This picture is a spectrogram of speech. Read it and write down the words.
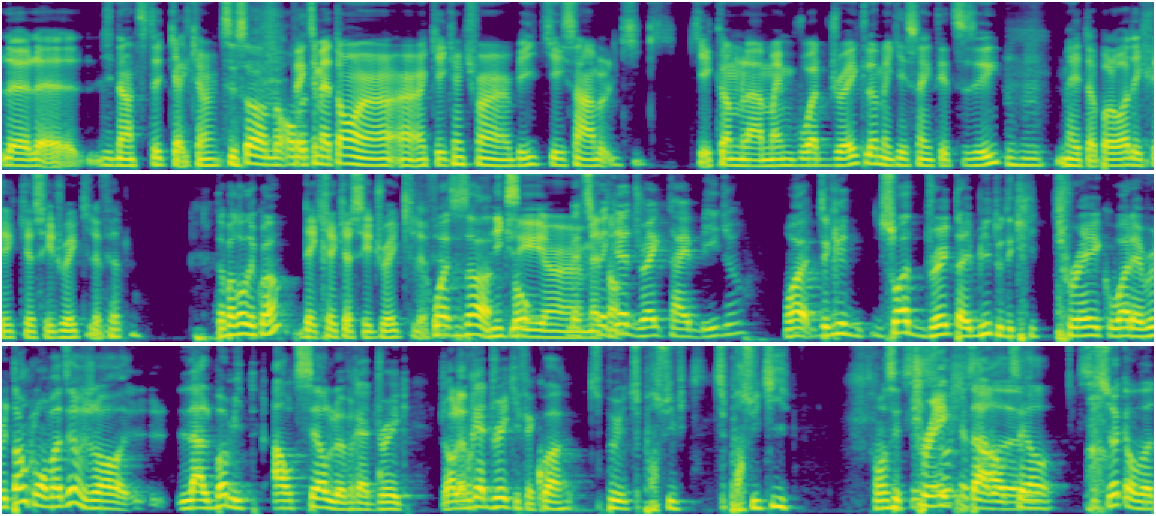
le- le- l'identité de quelqu'un. C'est ça, mais on Fait va que, tu mettons, un, un- quelqu'un qui fait un beat qui est, semble, qui, qui- qui est comme la même voix de Drake, là, mais qui est synthétisé, Mhm. mais t'as pas le droit d'écrire que c'est Drake qui l'a fait. là. T'as pas le droit de quoi? D'écrire que c'est Drake qui l'a fait. Ouais, c'est ça. Ni que Non. c'est un. Mais tu mettons- Drake type beat, genre? Ouais, t'écris soit Drake type beat ou t'écris Drake, whatever. Tant que l'on va dire, genre, l'album, il outsell le vrai Drake. Genre, le vrai Drake, il fait quoi? Tu peux, tu poursuis, tu poursuis qui? Comment c'est C'est Drake sûr qui t'a outsell? C'est sûr qu'on va.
